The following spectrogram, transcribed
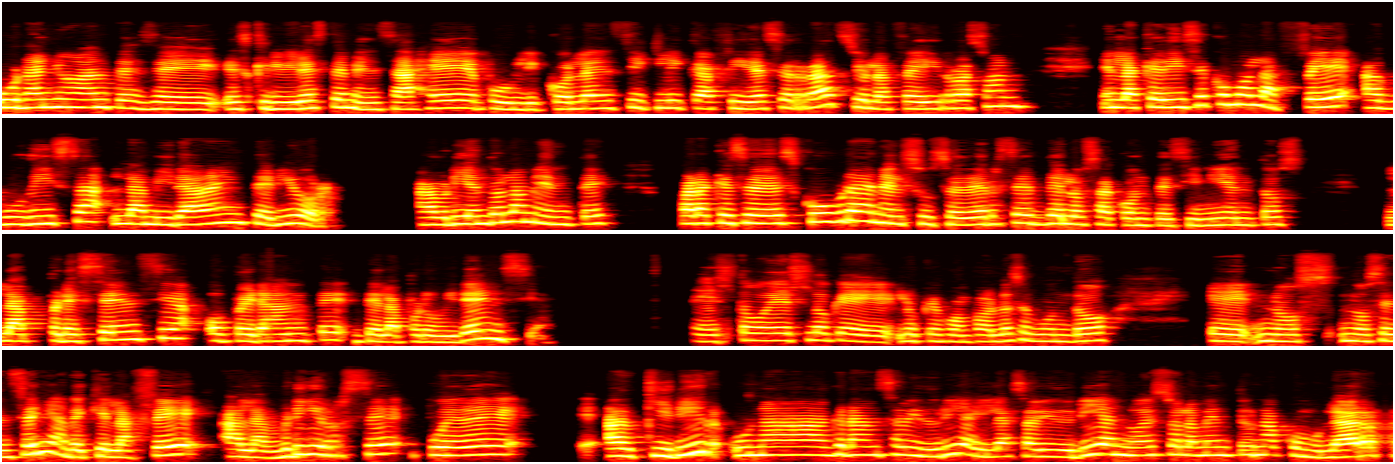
un año antes de escribir este mensaje, publicó la encíclica Fides et Ratio, la fe y razón, en la que dice cómo la fe agudiza la mirada interior, abriendo la mente para que se descubra en el sucederse de los acontecimientos la presencia operante de la providencia. Esto es lo que, lo que Juan Pablo II eh, nos, nos enseña de que la fe al abrirse puede adquirir una gran sabiduría y la sabiduría no es solamente un acumular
